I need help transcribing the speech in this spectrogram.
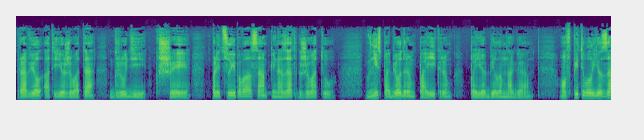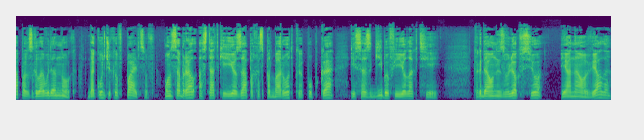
провел от ее живота к груди, к шее, по лицу и по волосам и назад к животу, вниз по бедрам, по икрам, по ее белым ногам. Он впитывал ее запах с головы до ног, до кончиков пальцев. Он собрал остатки ее запаха с подбородка, пупка и со сгибов ее локтей. Когда он извлек все, и она увяла,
